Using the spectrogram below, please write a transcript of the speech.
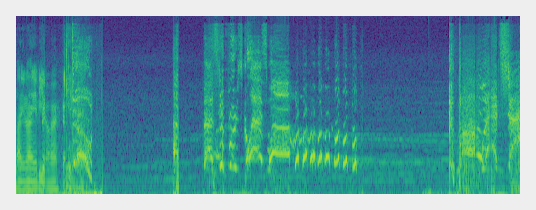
99 ADR. Yeah. Dude! Master first class! Whoa! Boom! Headshot!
